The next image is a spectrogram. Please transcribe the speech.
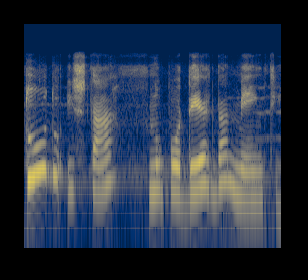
Tudo está no poder da mente.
